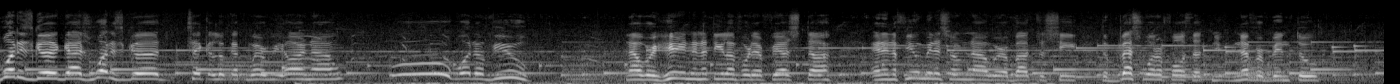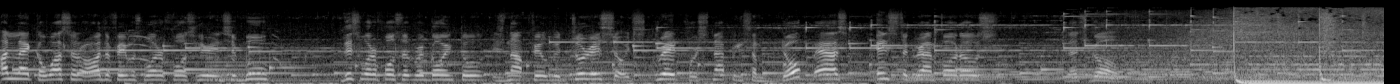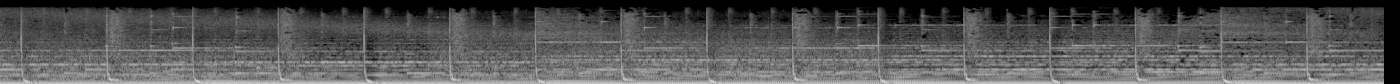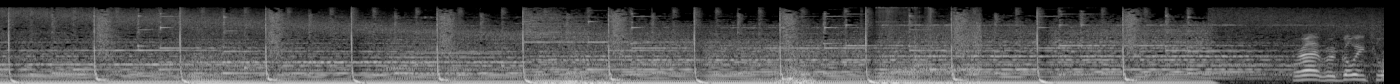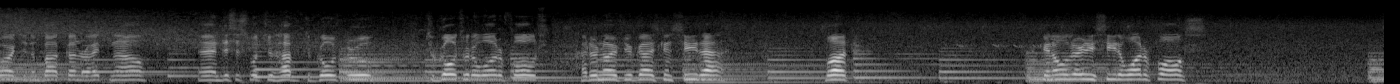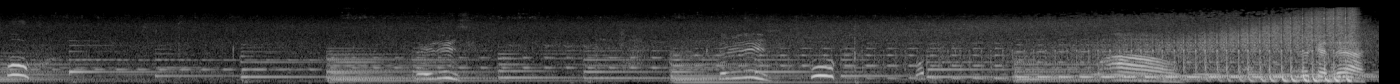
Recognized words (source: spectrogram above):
What is good guys? What is good? Take a look at where we are now. Woo, what a view! Now we're here in Ginatilan for their fiesta and in a few minutes from now we're about to see the best waterfalls that you've never been to. Unlike Kawasan or other famous waterfalls here in Cebu, this waterfalls that we're going to is not filled with tourists so it's great for snapping some dope ass Instagram photos. Let's go! We're going towards Inambakan right now and this is what you have to go through to go to the waterfalls. I don't know if you guys can see that but you can already see the waterfalls. Woo. There it is. There it is. Woo. Wow. Look at that.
